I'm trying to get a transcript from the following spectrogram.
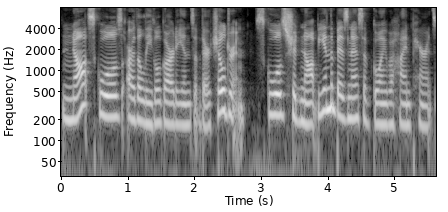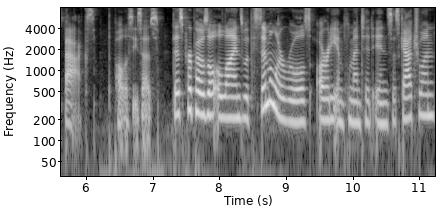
not schools, are the legal guardians of their children. Schools should not be in the business of going behind parents' backs, the policy says. This proposal aligns with similar rules already implemented in Saskatchewan,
